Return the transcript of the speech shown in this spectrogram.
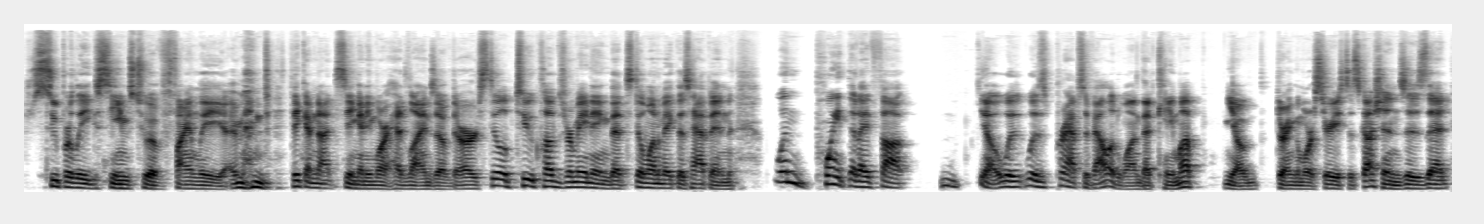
Super League seems to have finally. I mean, think I'm not seeing any more headlines of there are still two clubs remaining that still want to make this happen. One point that I thought, you know, was, was perhaps a valid one that came up you know during the more serious discussions is that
